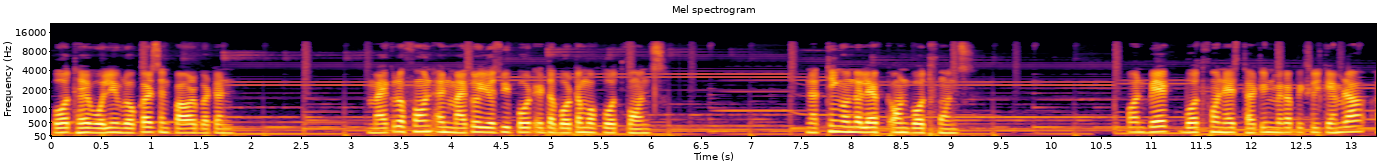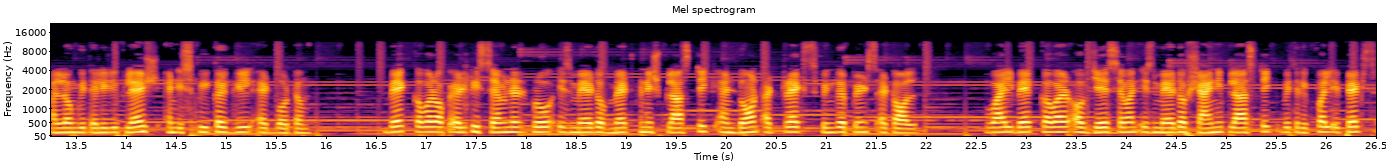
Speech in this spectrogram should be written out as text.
both have volume rockers and power button. Microphone and micro USB port at the bottom of both phones. Nothing on the left on both phones. On back, both phone has 13 megapixel camera along with LED flash and speaker grill at bottom. Back cover of LT700 Pro is made of matte finish plastic and don't attract fingerprints at all while back cover of J7 is made of shiny plastic with ripple effects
